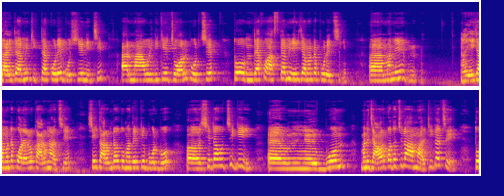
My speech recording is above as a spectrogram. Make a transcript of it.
গাড়িটা আমি ঠিকঠাক করে বসিয়ে নিচ্ছি। আর মা ওইদিকে জল পড়ছে তো দেখো, আজকে আমি এই জামাটা পরেছি। মানে এই জামাটা পরারও কারণ আছে। সেই কারণটাও তোমাদেরকে বলব। সেটা হচ্ছে কি বোন মানে যাওয়ার কথা ছিল আমার, ঠিক আছে? তো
